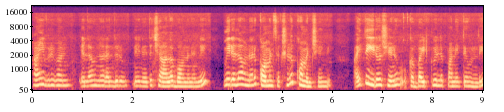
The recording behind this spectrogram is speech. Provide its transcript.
హాయ్ ఎవ్రీవన్ ఎలా ఉన్నారు అందరూ? నేనైతే చాలా బాగున్నానండి. మీరు ఎలా ఉన్నారో? కామెంట్ సెక్షన్లో కామెంట్ చేయండి. అయితే ఈరోజు నేను ఒక బయటకు వెళ్ళే పని అయితే ఉంది.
